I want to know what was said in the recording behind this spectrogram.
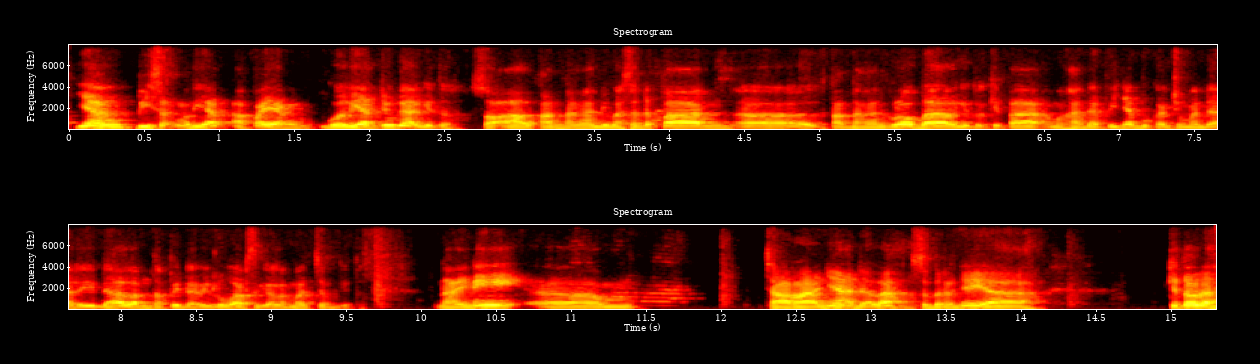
yang bisa ngelihat apa yang gue lihat juga gitu soal tantangan di masa depan uh, tantangan global gitu kita menghadapinya bukan cuma dari dalam tapi dari luar segala macam gitu nah ini um, caranya adalah sebenarnya ya kita udah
